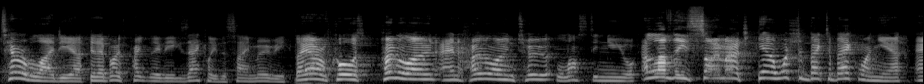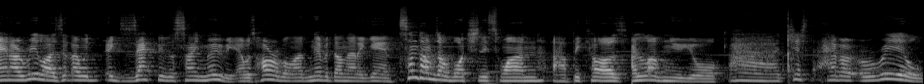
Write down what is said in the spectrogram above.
terrible idea. They're both practically exactly the same movie. They are, of course, Home Alone and Home Alone 2 Lost in New York. I love these so much! Yeah, I watched them back to back one year and I realised that they were exactly the same movie. It was horrible. I've never done that again. Sometimes I watch this one uh, because I love New York. Ah, just have a, a real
